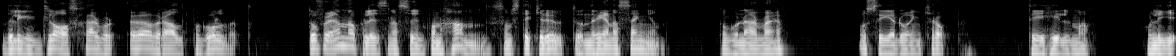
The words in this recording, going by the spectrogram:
och det ligger glasskärvor överallt på golvet. Då får en av poliserna syn på en hand som sticker ut under ena sängen. De går närmare och ser då en kropp. Det är Hilma. Hon ligger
